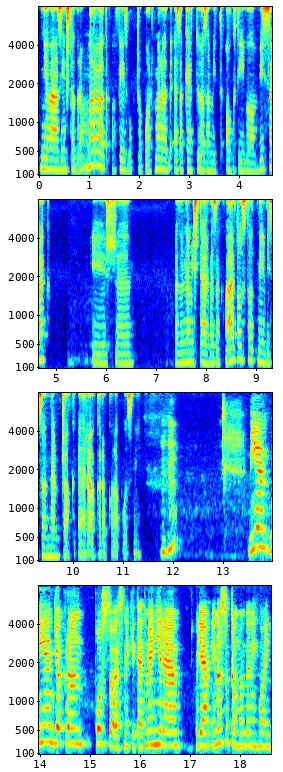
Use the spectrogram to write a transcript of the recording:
Nyilván az Instagram marad, a Facebook csoport marad, ez a kettő az, amit aktívan viszek, és ezen nem is tervezek változtatni, viszont nem csak erre akarok alapozni. Uh-huh. Milyen, milyen gyakran posztolsz neki? Tehát mennyire, ugye én azt szoktam mondani, hogy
